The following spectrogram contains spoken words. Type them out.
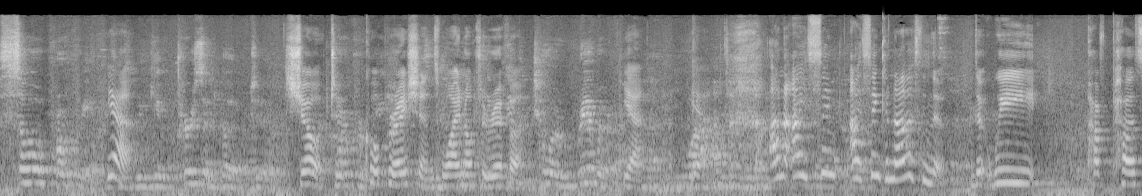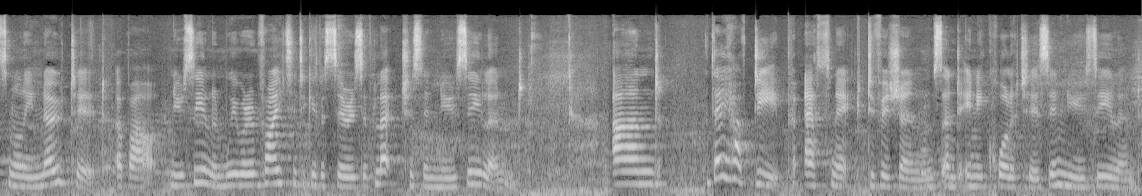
so appropriate. Yeah. We give personhood to. Sure, to corporations. Why not a river? To a river. Yeah, yeah. And I think I think another thing that that we have personally noted about New Zealand, we were invited to give a series of lectures in New Zealand, and they have deep ethnic divisions and inequalities in New Zealand,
